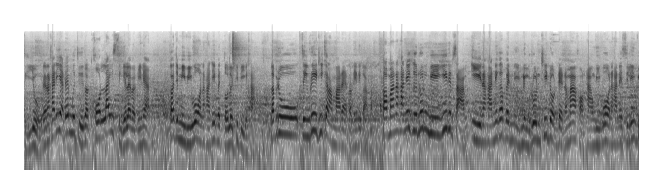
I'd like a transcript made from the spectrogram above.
สีอยู่นะคะที่อยากได้มือถือแบบโทนไล่สีอะไรแบบนี้เนี่ยก็จะมี vivo นะคะที่เป็นตัวเลือกที่ดีค่ะ เราไปดูซีรีส์ที่กำลังมาแรงตอนนี้ดีกว่าครับ ต่อมานะคะนี่คือรุ่น V 23 e นะคะนี่ก็เป็นอีกหนึ่งรุ่นที่โดดเด่นมากๆของทาง vivo นะคะในซีรีส์ V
